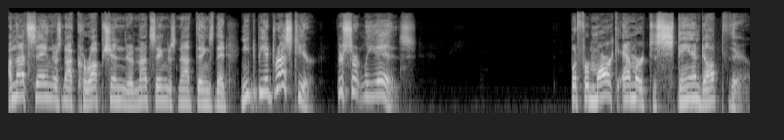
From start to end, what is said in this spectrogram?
I'm not saying there's not corruption. I'm not saying there's not things that need to be addressed here. There certainly is. But for Mark Emmert to stand up there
